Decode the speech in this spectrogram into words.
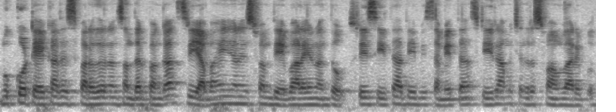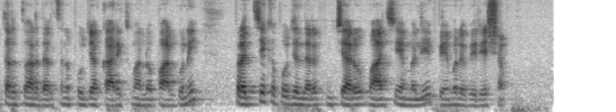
ముక్కోటి ఏకాదశి పర్వదినం సందర్భంగా శ్రీ అభయంజనేశ్వర స్వామి దేవాలయం నందు శ్రీ సీతాదేవి సమేత శ్రీరామచంద్ర స్వామి వారి ఉత్తరద్వార దర్శన పూజ కార్యక్రమంలో పాల్గొని ప్రత్యేక పూజలు నిర్వహించారు మాజీ ఎమ్మెల్యే పేముల వీరేశం.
